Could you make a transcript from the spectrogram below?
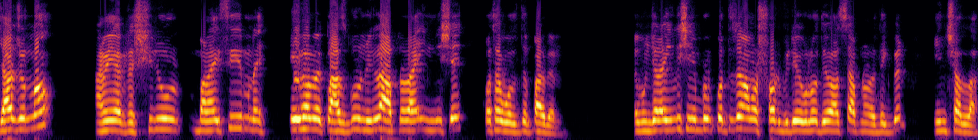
যার জন্য আমি একটা শিডিউল বানাইছি। মানে এইভাবে ক্লাসগুলো নিলে আপনারা ইংলিশে কথা বলতে পারবেন। এবং যারা ইংলিশে ইমপ্রুভ করতে চান আমার শর্ট ভিডিওগুলো দেওয়া আছে, আপনারা দেখবেন। ইনশাল্লাহ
